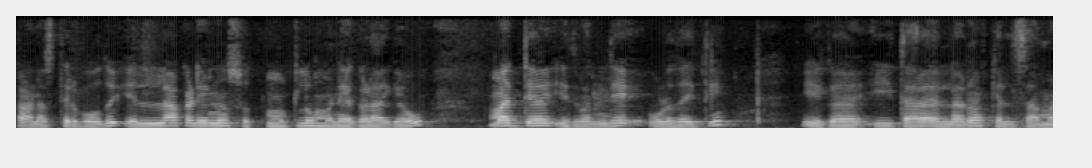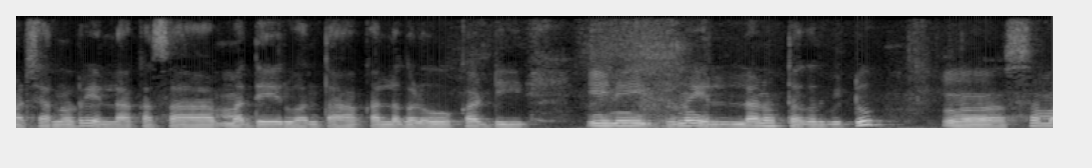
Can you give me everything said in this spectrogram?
ಕಾಣಿಸ್ತಿರ್ಬೋದು. ಎಲ್ಲ ಕಡೆನೂ ಸುತ್ತಮುತ್ತಲು ಮನೆಗಳಾಗ್ಯಾವು. ಮಧ್ಯ ಇದು ಒಂದೇ ಉಳಿದೈತಿ. ಈಗ ಈ ಥರ ಎಲ್ಲನೂ ಕೆಲಸ ಮಾಡ್ಸ್ಯಾರ ನೋಡ್ರಿ. ಎಲ್ಲ ಕಸ ಮಧ್ಯೆ ಇರುವಂತಹ ಕಲ್ಲುಗಳು ಕಡ್ಡಿ ಏನೇ ಇದ್ರೂ ಎಲ್ಲನೂ ತೆಗೆದುಬಿಟ್ಟು ಸಮ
